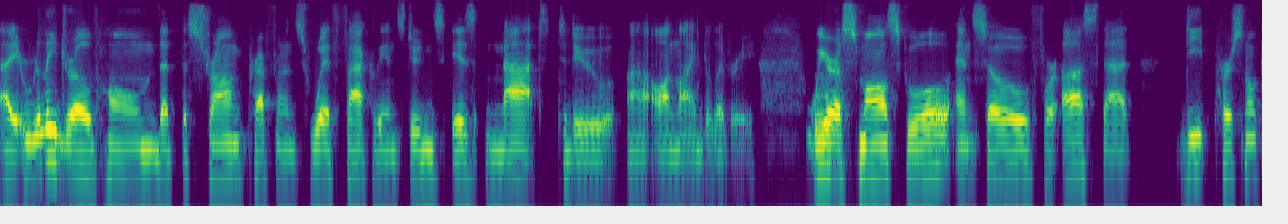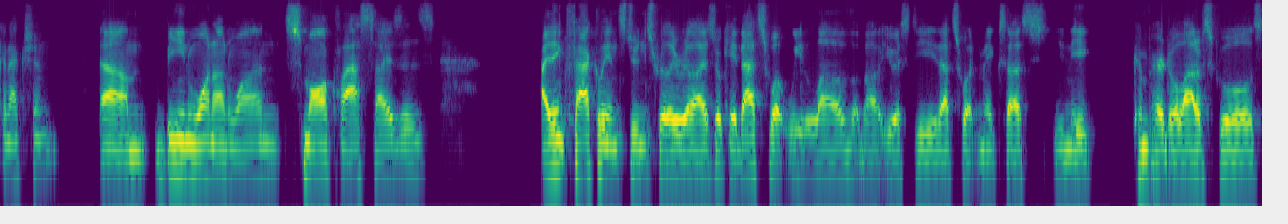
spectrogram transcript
uh, it really drove home that the strong preference with faculty and students is not to do uh, online delivery. We are a small school, and so for us, that deep personal connection, um, being one on one, small class sizes. I think faculty and students really realize okay, that's what we love about USD. That's what makes us unique compared to a lot of schools.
